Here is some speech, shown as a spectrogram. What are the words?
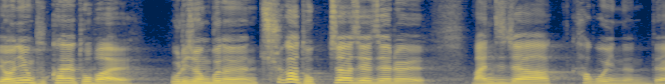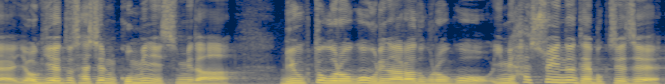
연이은 북한의 도발, 우리 정부는 추가 독자 제재를 만지작하고 있는데 여기에도 사실은 고민이 있습니다. 미국도 그러고 우리나라도 그러고 이미 할 수 있는 대북 제재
